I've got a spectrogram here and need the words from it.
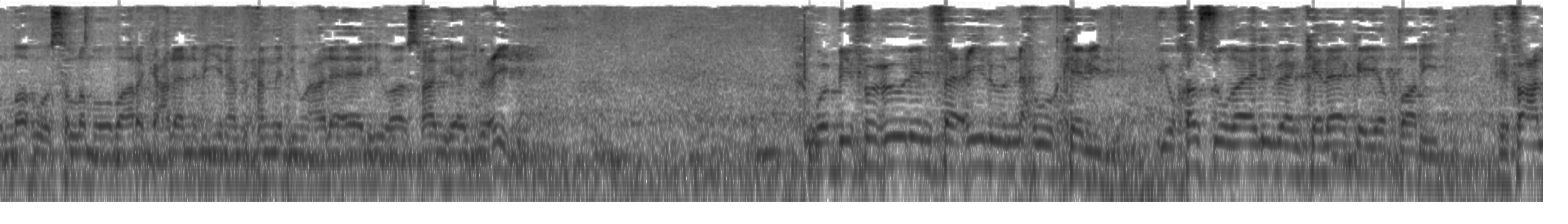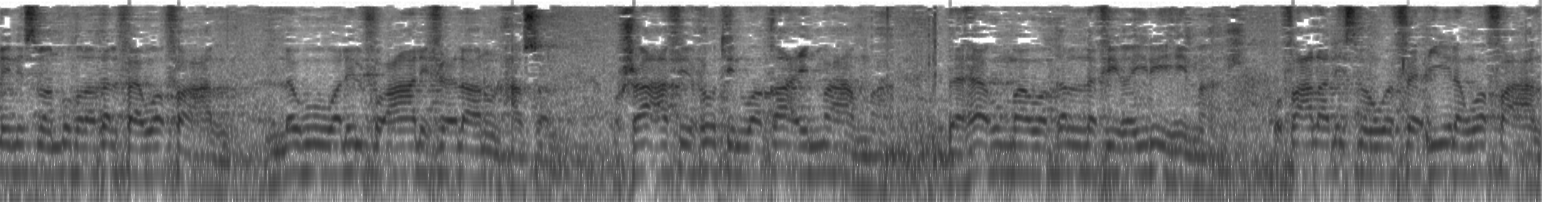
sal allah wslm wbaarak cla nabiyina muxamedi wcla alih waasxaabihi ajmaciin wbifucuulin faciilu naxwu kabid yukhasu haaliban kadaka yaariid fi faclin isman mudlaqa fawa facal lahu walilfucaali ficlaanun xasal wshaaca fi xuutin waqaacin macahuma bahahuma waqalla fi hayrihima wafaclan isman wafaciilan wafacal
